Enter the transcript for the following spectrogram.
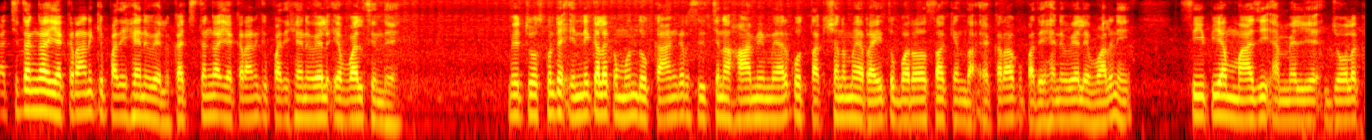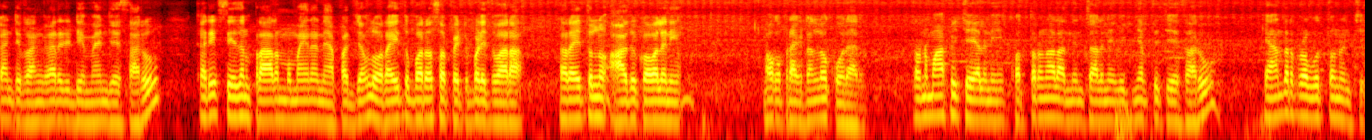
ఖచ్చితంగా ఎకరానికి పదిహేను వేలు. ఖచ్చితంగా ఎకరానికి పదిహేను వేలు ఇవ్వాల్సిందే. మీరు చూసుకుంటే ఎన్నికలకు ముందు కాంగ్రెస్ ఇచ్చిన హామీ మేరకు తక్షణమే రైతు భరోసా కింద ఎకరాకు పదిహేను వేలు ఇవ్వాలని సిపిఎం మాజీ ఎమ్మెల్యే జోలకంటి రంగారెడ్డి డిమాండ్ చేశారు. ఖరీఫ్ సీజన్ ప్రారంభమైన నేపథ్యంలో రైతు భరోసా పెట్టుబడి ద్వారా రైతులను ఆదుకోవాలని ఒక ప్రకటనలో కోరారు. రుణమాఫీ చేయాలని కొత్త రుణాలు అందించాలని విజ్ఞప్తి చేశారు. కేంద్ర ప్రభుత్వం నుంచి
